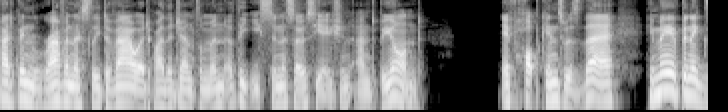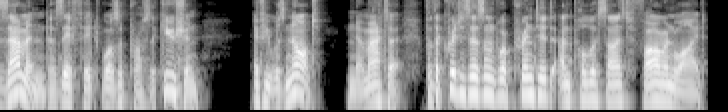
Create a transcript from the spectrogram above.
had been ravenously devoured by the gentlemen of the Eastern Association and beyond. If Hopkins was there, he may have been examined as if it was a prosecution. If he was not, no matter, for the criticisms were printed and publicised far and wide.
